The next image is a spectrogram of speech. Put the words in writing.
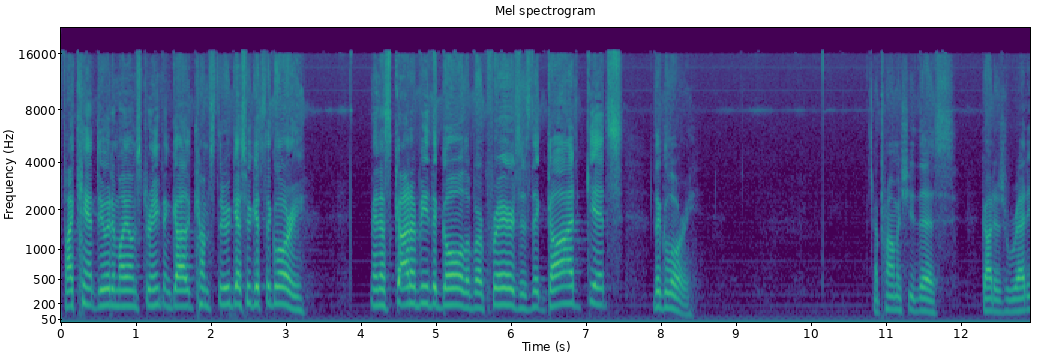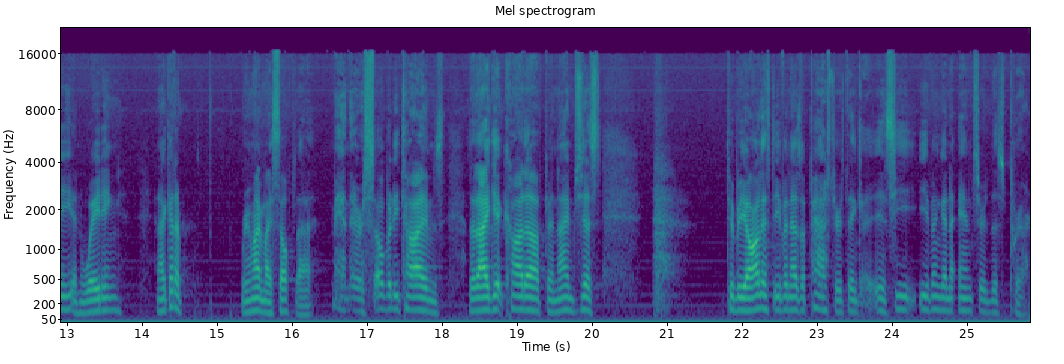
If I can't do it in my own strength and God comes through, guess who gets the glory? Man, that's got to be the goal of our prayers is that God gets the glory. I promise you this God is ready and waiting. And I got to remind myself that. Man, there are so many times that I get caught up and I'm just, to be honest, even as a pastor, think, is he even going to answer this prayer?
